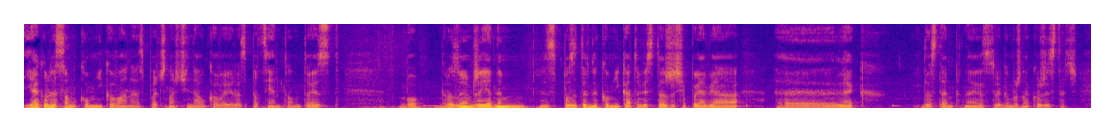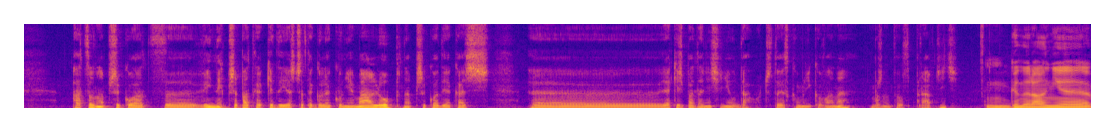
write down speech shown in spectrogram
jak one są komunikowane społeczności naukowej oraz pacjentom? To jest, bo rozumiem, że jednym z pozytywnych komunikatów jest to, że się pojawia lek dostępny, z którego można korzystać. A co na przykład e, w innych przypadkach, kiedy jeszcze tego leku nie ma, lub na przykład jakaś, e, jakieś badanie się nie udało? Czy to jest komunikowane? Można to sprawdzić? Generalnie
